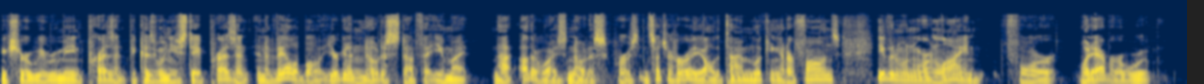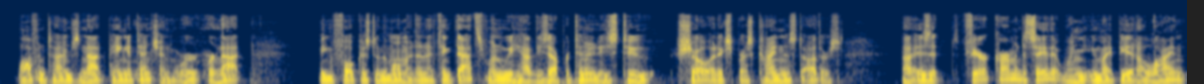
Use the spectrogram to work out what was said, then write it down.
Make sure we remain present because when you stay present and available, you're going to notice stuff that you might not otherwise notice. We're in such a hurry all the time, looking at our phones, even when we're in line for whatever. We're oftentimes not paying attention. We're we're not being focused in the moment, and I think that's when we have these opportunities to show and express kindness to others. Uh, is it fair, Carmen, to say that when you might be at a line,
